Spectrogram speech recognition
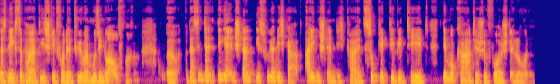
das nächste Paradies steht vor der Tür, man muss ihn nur aufmachen. Äh, das sind Dinge entstanden, die es früher nicht gab. Eigenständigkeit, Subjektivität, demokratische Vorstellungen,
